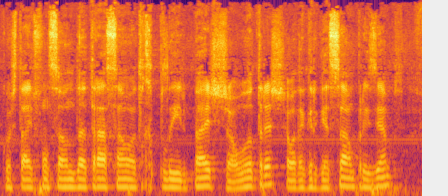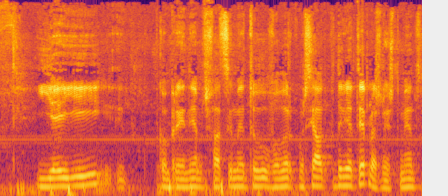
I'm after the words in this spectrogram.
com as tais função da atração ou de repelir peixes ou outras, ou da agregação, por exemplo. E aí compreendemos facilmente o valor comercial que poderia ter, mas neste momento,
